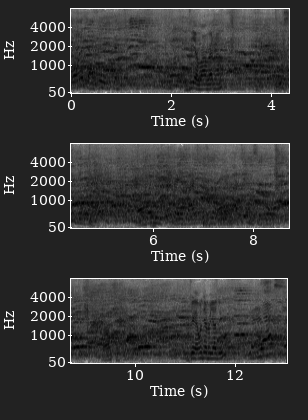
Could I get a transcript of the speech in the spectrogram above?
one just say it's Is he around right now? He should be there. But he said that if I see someone, I think he should be there. Okay. You check your own temperature too? Yes.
